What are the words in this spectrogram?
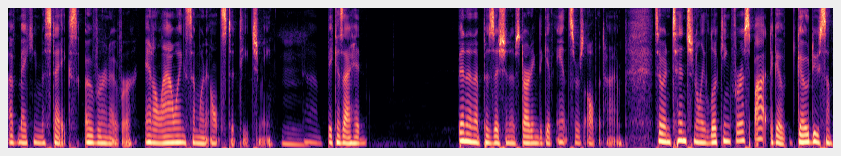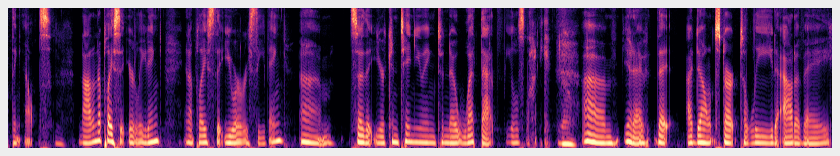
of making mistakes over and over and allowing someone else to teach me Mm. um, because I had been in a position of starting to give answers all the time. So intentionally looking for a spot to go go do something else, Mm. not in a place that you're leading, in a place that you are receiving, um, so that you're continuing to know what that feels like Yeah. um, you know, that I don't start to lead out of a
